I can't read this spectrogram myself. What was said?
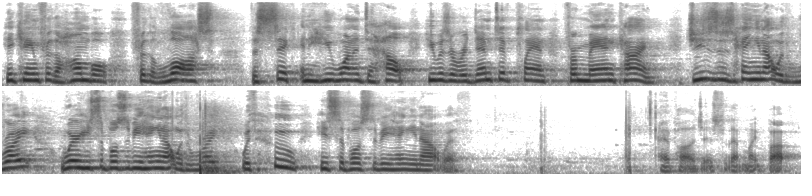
He came for the humble, for the lost, the sick, and he wanted to help. He was a redemptive plan for mankind. Jesus is hanging out with right where he's supposed to be hanging out with, right with who he's supposed to be hanging out with. I apologize for that mic pop.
